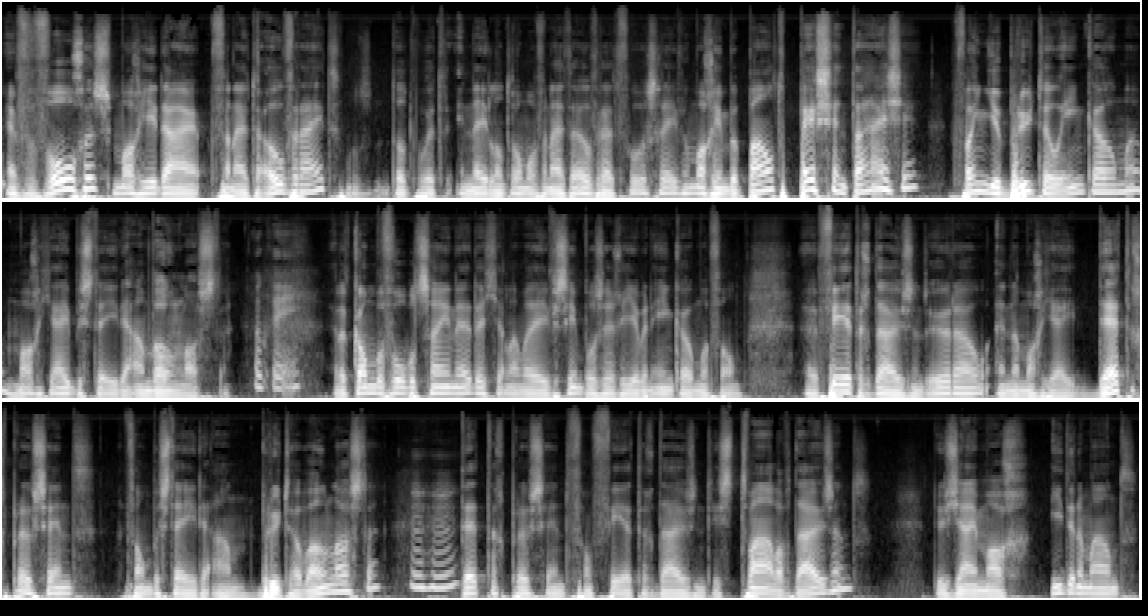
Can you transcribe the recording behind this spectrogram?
En vervolgens mag je daar vanuit de overheid, dat wordt in Nederland allemaal vanuit de overheid voorgeschreven, mag je een bepaald percentage van je bruto inkomen mag jij besteden aan woonlasten. Oké. En dat kan bijvoorbeeld zijn hè, dat je, laten we even simpel zeggen, je hebt een inkomen van eh 40.000 euro en dan mag jij 30% van besteden aan bruto woonlasten. Mhm. 30% van 40.000 is 12.000. Dus jij mag iedere maand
